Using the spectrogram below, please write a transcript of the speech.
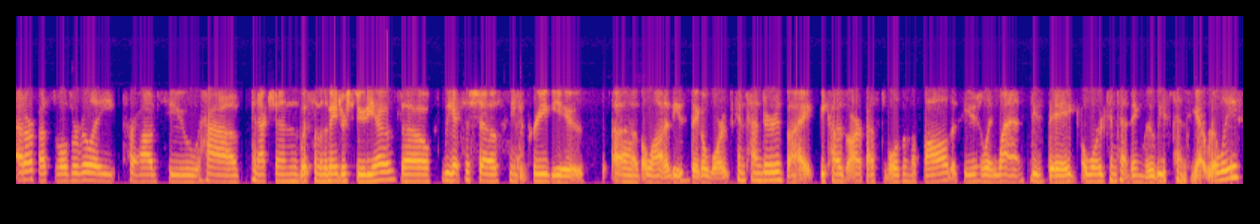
at our festivals. We're really proud to have connections with some of the major studios. So we get to show sneak previews of a lot of these big awards contenders by because our festivals in the fall. That's usually when these big award contending movies tend to get released.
